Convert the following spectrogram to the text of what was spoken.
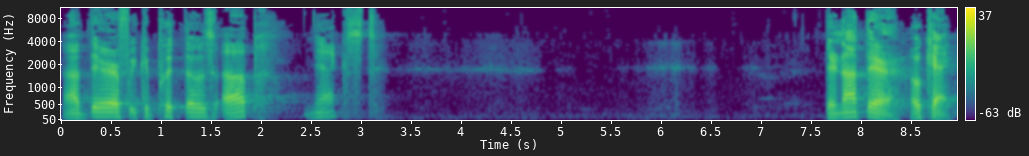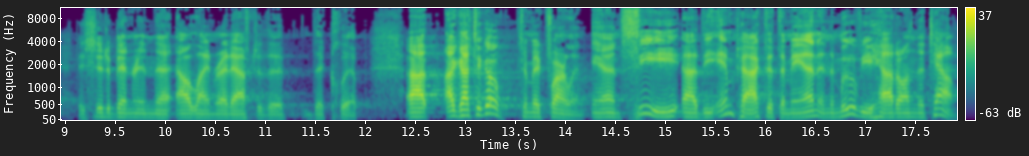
uh, there. If we could put those up next. They're not there. Okay. They should have been in the outline right after the, the clip. Uh, I got to go to McFarland and see uh, the impact that the man in the movie had on the town.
